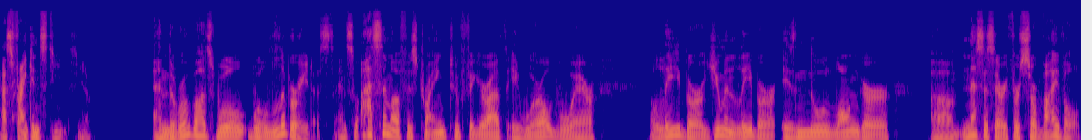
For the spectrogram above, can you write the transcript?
as Frankensteins, you know. And the robots will will liberate us. And so Asimov is trying to figure out a world where labor, human labor, is no longer um, necessary for survival.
